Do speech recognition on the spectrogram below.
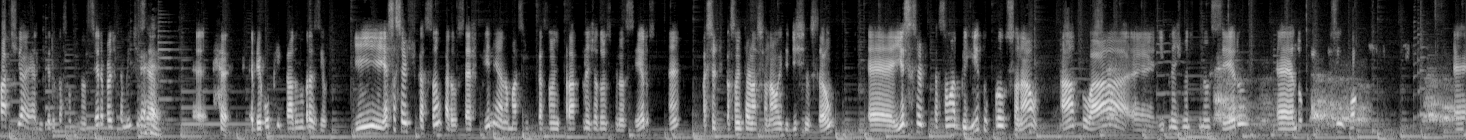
fatia ela em educação financeira, é praticamente zero. É, é, é, bem complicado no Brasil. E essa certificação, cara, o CFP, né, é uma certificação para planejadores financeiros, né? Uma certificação internacional e de distinção. É, e essa certificação habilita o profissional a atuar é, em planejamento financeiro é, no desenvolve é,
